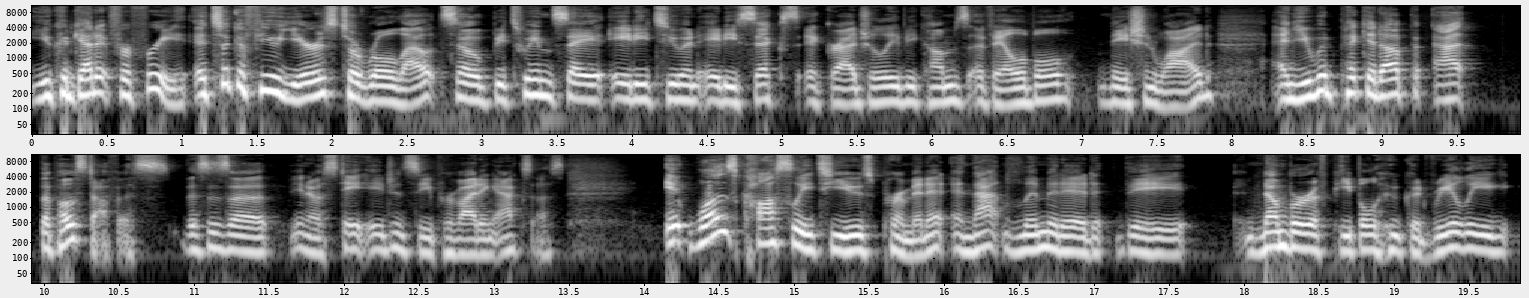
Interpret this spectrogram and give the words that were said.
you could get it for free. It took a few years to roll out. So between say 82 and 86, it gradually becomes available nationwide and you would pick it up at the post office. This is a, you know, state agency providing access. It was costly to use per minute and that limited the number of people who could really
